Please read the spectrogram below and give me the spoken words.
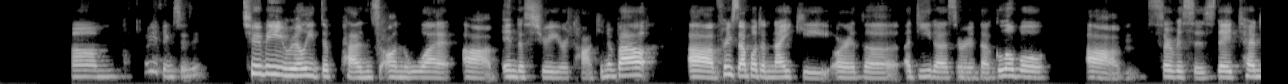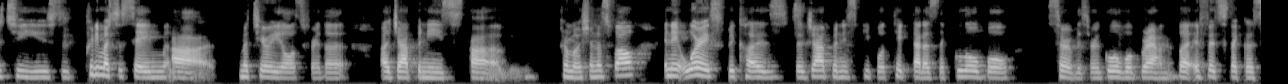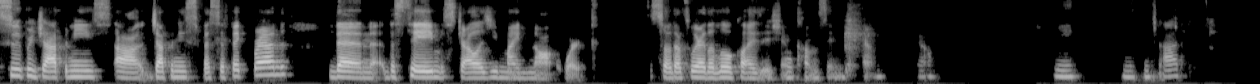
Um, what do you think, Susie? To me, really depends on what um, industry you're talking about. Uh, for example, the Nike or the Adidas or the global um, services, they tend to use pretty much the same uh, materials for the uh, Japanese um, promotion as well. And it works because the Japanese people take that as the global service or global brand. But if it's like a super Japanese, uh, Japanese specific brand, then the same strategy might not work. So that's where the localization comes in. Yeah. yeah. Anything to add?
